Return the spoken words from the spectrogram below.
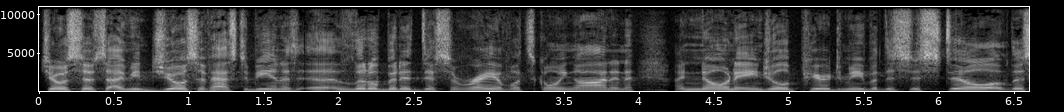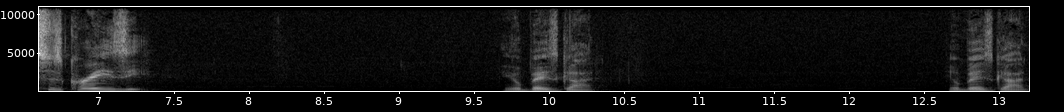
Joseph, I mean, Joseph has to be in a, a, little bit of disarray of what's going on. And I know an angel appeared to me, but this is still, this is crazy. He obeys God. He obeys God.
